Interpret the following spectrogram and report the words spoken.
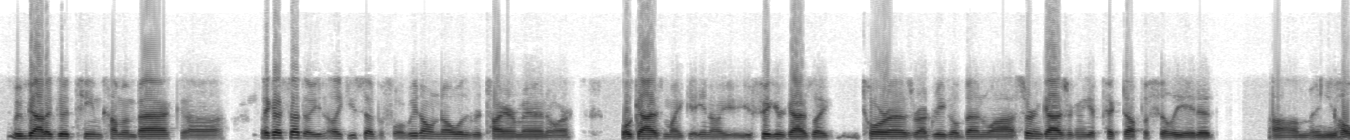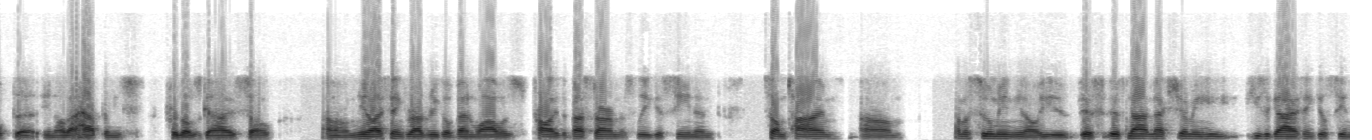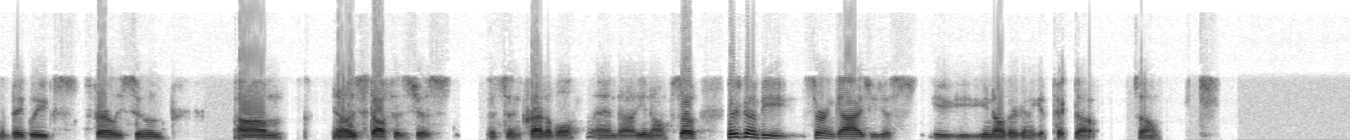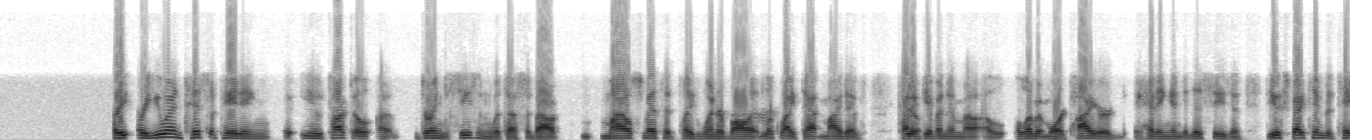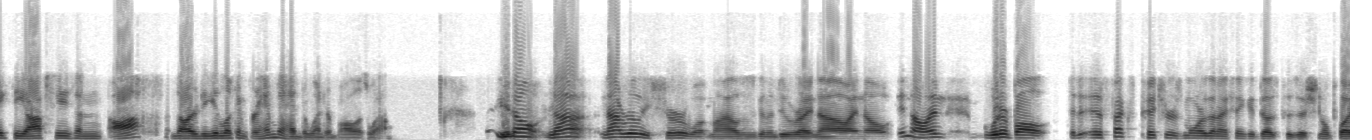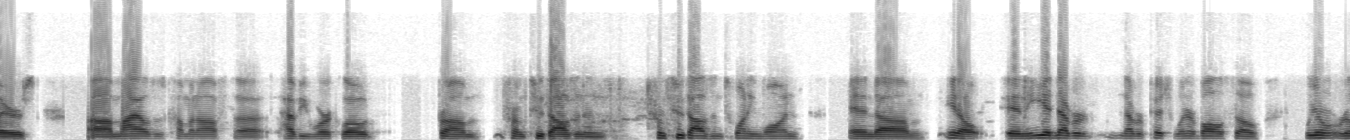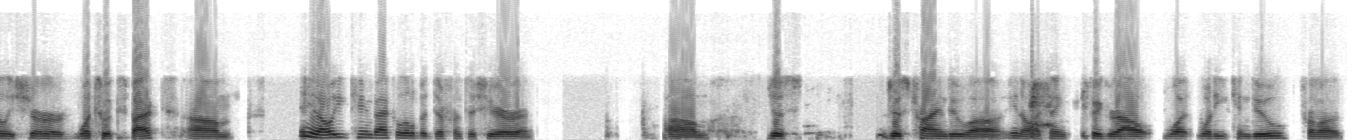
we've got a good team coming back. Uh, like I said though, you know, like you said before, we don't know with retirement or what guys might get. You know, you, you figure guys like Torres, Rodrigo Benoit, certain guys are going to get picked up affiliated um, and you hope that you know that happens for those guys. So, um, you know, I think Rodrigo Benoit was probably the best arm this league has seen in some time. Um, I'm assuming, you know, he if if not next year, I mean, he he's a guy I think you'll see in the big leagues fairly soon. Um, you know, his stuff is just it's incredible, and uh, you know, so there's going to be certain guys you just you you know they're going to get picked up. So are, are you anticipating? You talked uh, during the season with us about Myles Smith had played winter ball. It looked like that might have kind yep. of given him a, a, a little bit more tired heading into this season. Do you expect him to take the off season off, or are you looking for him to head to winter ball as well? You know, not not really sure what Myles is going to do right now. I know, you know, and winter ball it, it affects pitchers more than I think it does positional players. Uh, Myles is coming off the heavy workload from from 2000 and from 2021, and um, you know, and he had never never pitched winter ball, so we weren't really sure what to expect. Um, and you know, he came back a little bit different this year, and um, just just trying to uh, you know, I think figure out what what he can do from a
